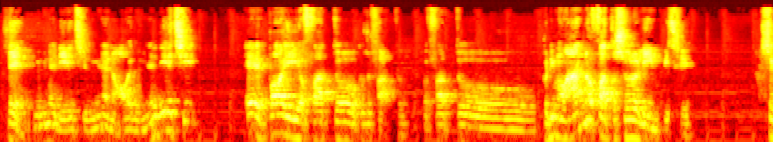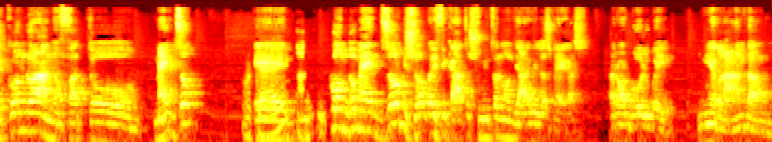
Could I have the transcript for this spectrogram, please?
Sì, 2010, 2009, 2010 e poi ho fatto, cosa ho fatto? Ho fatto, primo anno ho fatto solo olimpici, secondo anno ho fatto mezzo Ok. e al secondo mezzo mi sono qualificato subito al mondiale di Las Vegas, a Roll Galway, in Irlanda.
